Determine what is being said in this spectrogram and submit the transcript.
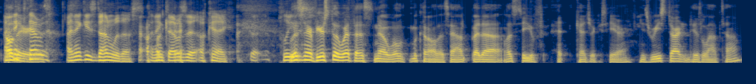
I Oh, think there that he was, is. I think he's done with us. I think that was it. Okay. Uh, Please. Listener, if you're still with us, no, we'll we'll cut all this out. But uh, let's see if Ketric is here. He's restarted his laptop.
